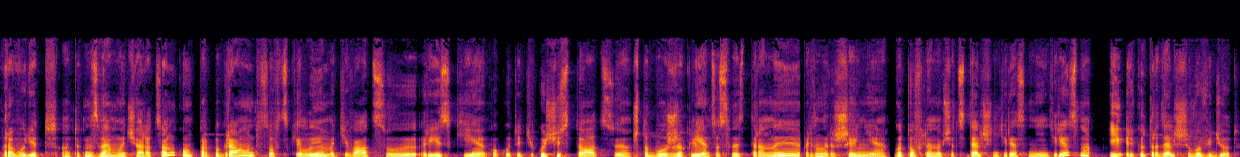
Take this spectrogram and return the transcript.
проводит э, так называемую HR-оценку про бэкграунд, софт-скиллы, мотивацию, риски, какую-то текущую ситуацию, чтобы уже клиент со своей стороны принял решение, готов ли он общаться дальше, интересно, неинтересно, и рекрутер дальше его ведет.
